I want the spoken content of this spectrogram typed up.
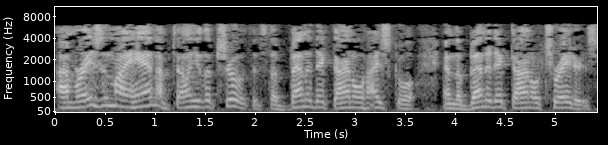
I'm raising my hand. I'm telling you the truth. It's the Benedict Arnold High School and the Benedict Arnold Traitors.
